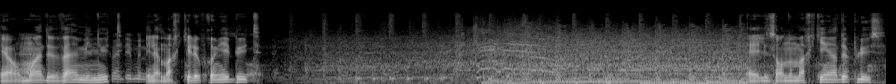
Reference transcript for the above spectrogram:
Et en moins de 20 minutes, il a marqué le premier but. Et ils en ont marqué un de plus.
